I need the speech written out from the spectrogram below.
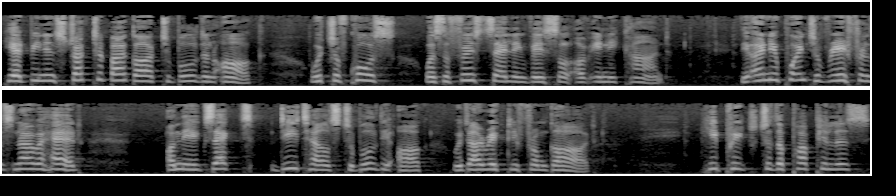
he had been instructed by God to build an ark, which, of course, was the first sailing vessel of any kind. The only point of reference Noah had on the exact details to build the ark were directly from God. He preached to the populace,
